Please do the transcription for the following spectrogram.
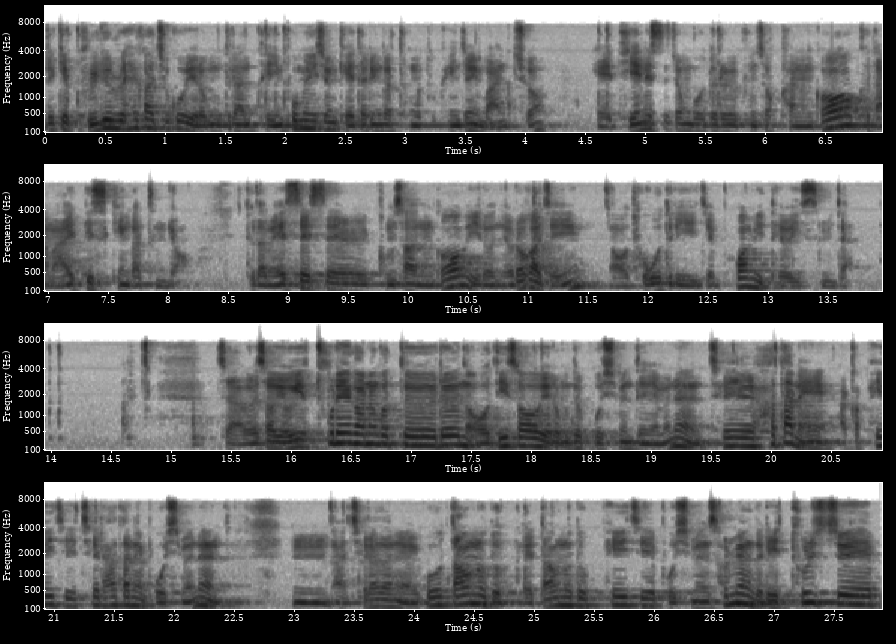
이렇게 분류를 해가지고 여러분들한테 information gathering 같은 것도 굉장히 많죠. 예, DNS 정보들을 분석하는 거, 그 다음에 IP 스캔 같은 경우, 그 다음에 SSL 검사하는 거, 이런 여러 가지 어, 도구들이 이제 포함이 되어 있습니다. 자, 그래서 여기 tool에 관한 것들은 어디서 여러분들 보시면 되냐면은 제일 하단에 아까 페이지 제일 하단에 보시면은 음, 아, 제일 하단이 아니고 다운로드 네, 다운로드 페이지에 보시면 설명들이 tools의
